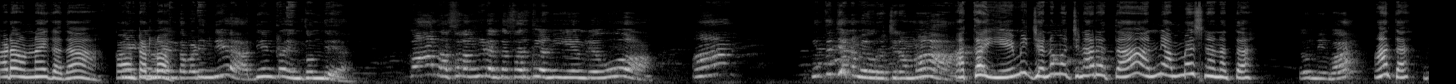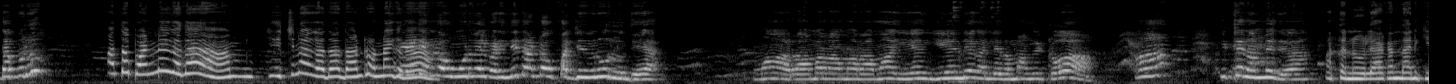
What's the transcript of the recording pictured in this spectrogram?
ఆడ ఉన్నాయి కదా కౌంటర్లో. ఎంత పడింది? దీంట్లో ఇంత ఉంది. కాదు అసలు అంగడి ఎంత సరుకులన్నీ ఏం లేవు. ఆ? ఇంత జనం ఎవరు వచ్చిరమ్మా? అత్త ఏమి జనం వచ్చినారు అత్త? అన్నీ అమ్మేసినాను అత్త. ఎవరు నీవా? అత్త. డబ్బులు? అత్త పడినాయి కదా. ఇచ్చినా కదా దాంట్లో ఉన్నాయి కదా. పేటిఎంలో ఓ మూడు వేలు పడింది దాంట్లో ఒక పద్దెనిమిది నూరులు ఉంది మా రామ రామ రామ ఏం ఏందే కానీ లేదమ్మా అంగిట్లో. ఆ? ఇట్లే నమ్మేది. అత్త నువ్వు లేకుండా దానికి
